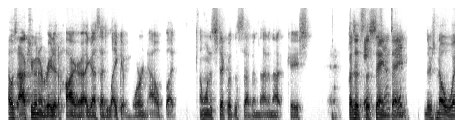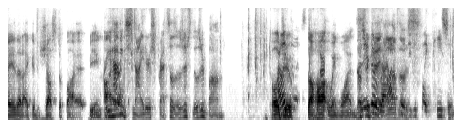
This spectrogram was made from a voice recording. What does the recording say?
I was actually going to rate it higher. I guess I like it more now, but I want to stick with the seven then in that case because it's Okay, the same thing. good. There's no way that I could justify it being Are you having Snyder's pretzels? Those are those are bomb. Told like you the- it's the hot wing ones. Those they are good. I love or they those. just like pieces.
